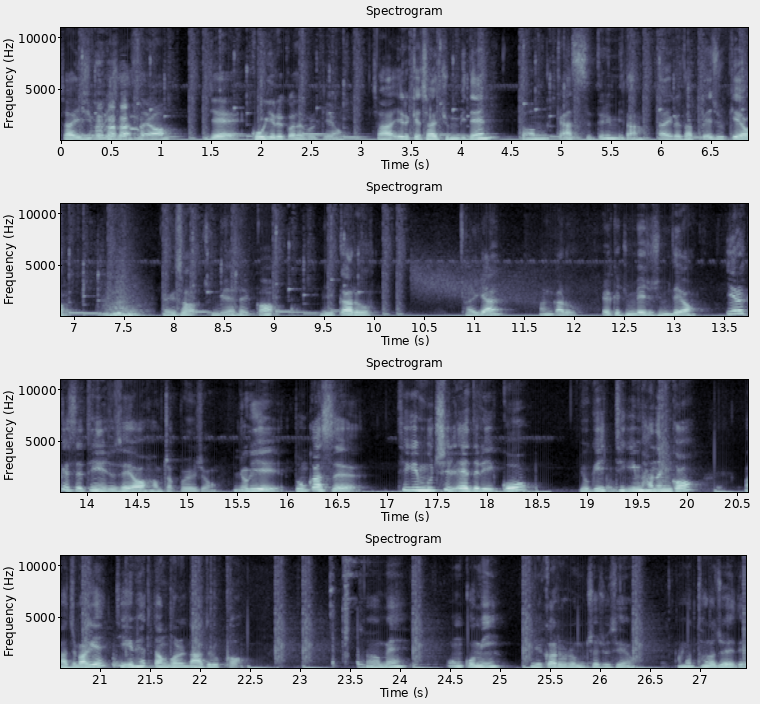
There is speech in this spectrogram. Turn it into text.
자 20분이 지났어요. 이제 고기를 꺼내 볼게요. 자 이렇게 잘 준비된 돈가스들입니다. 자 이걸 다 빼줄게요. 여기서 준비해야 될 거 밀가루, 달걀, 안가루 이렇게 준비해 주시면 돼요. 이렇게 세팅해 주세요. 한번 쫙 보여줘. 여기 돈가스 튀김 묻힐 애들이 있고 여기 튀김 하는 거 마지막에 튀김 했던 걸 놔둘 거. 처음에 꼼꼼히 밀가루를 묻혀주세요. 한번 털어줘야 돼.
